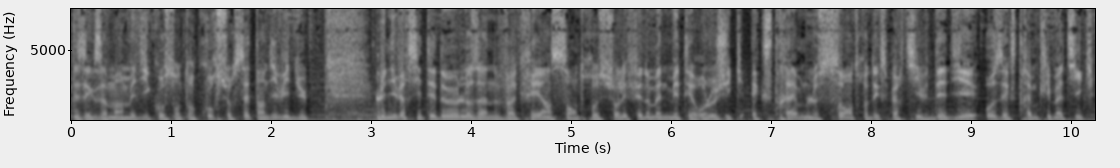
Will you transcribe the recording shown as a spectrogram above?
Des examens médicaux sont en cours sur cet individu. L'université de Lausanne va créer un centre sur les phénomènes météorologiques extrêmes, le centre d'expertise dédié aux extrêmes climatiques,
